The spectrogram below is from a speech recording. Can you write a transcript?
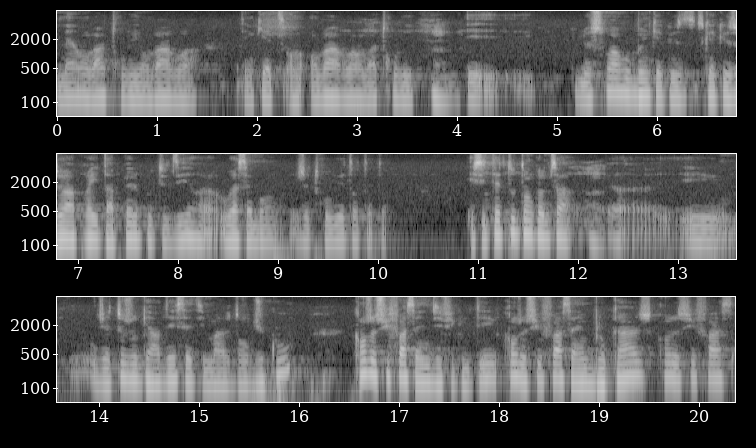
mais on va trouver, on va avoir. T'inquiète, on, on va avoir, on va trouver. Hmm. Et le soir ou bien quelques, quelques heures après, il t'appelle pour te dire, euh, ouais, c'est bon, j'ai trouvé, tant, tant, tant. Et c'était tout le temps comme ça. Euh, et j'ai toujours gardé cette image. Donc, du coup, quand je suis face à une difficulté, quand je suis face à un blocage, quand je suis face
